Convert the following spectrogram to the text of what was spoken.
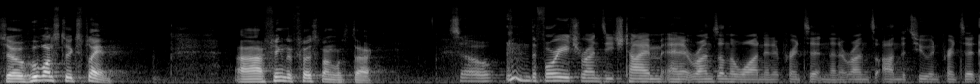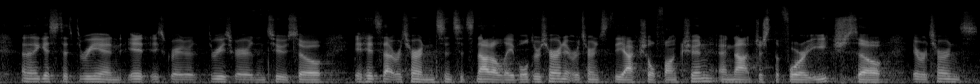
So who wants to explain? Uh, I think the first one was there. So the for each runs each time, and it runs on the one, and it prints it, and then it runs on the two and prints it, and then it gets to three, and it is greater, three is greater than two, so it hits that return. And since it's not a labeled return, it returns to the actual function and not just the for each, so it returns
